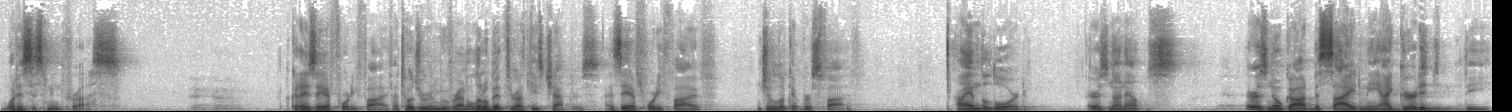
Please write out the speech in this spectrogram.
What does this mean for us? Look at Isaiah 45. I told you we're going to move around a little bit throughout these chapters. Isaiah 45 I want you to look at verse 5. I am the Lord. There is none else. There is no God beside me. I girded thee,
